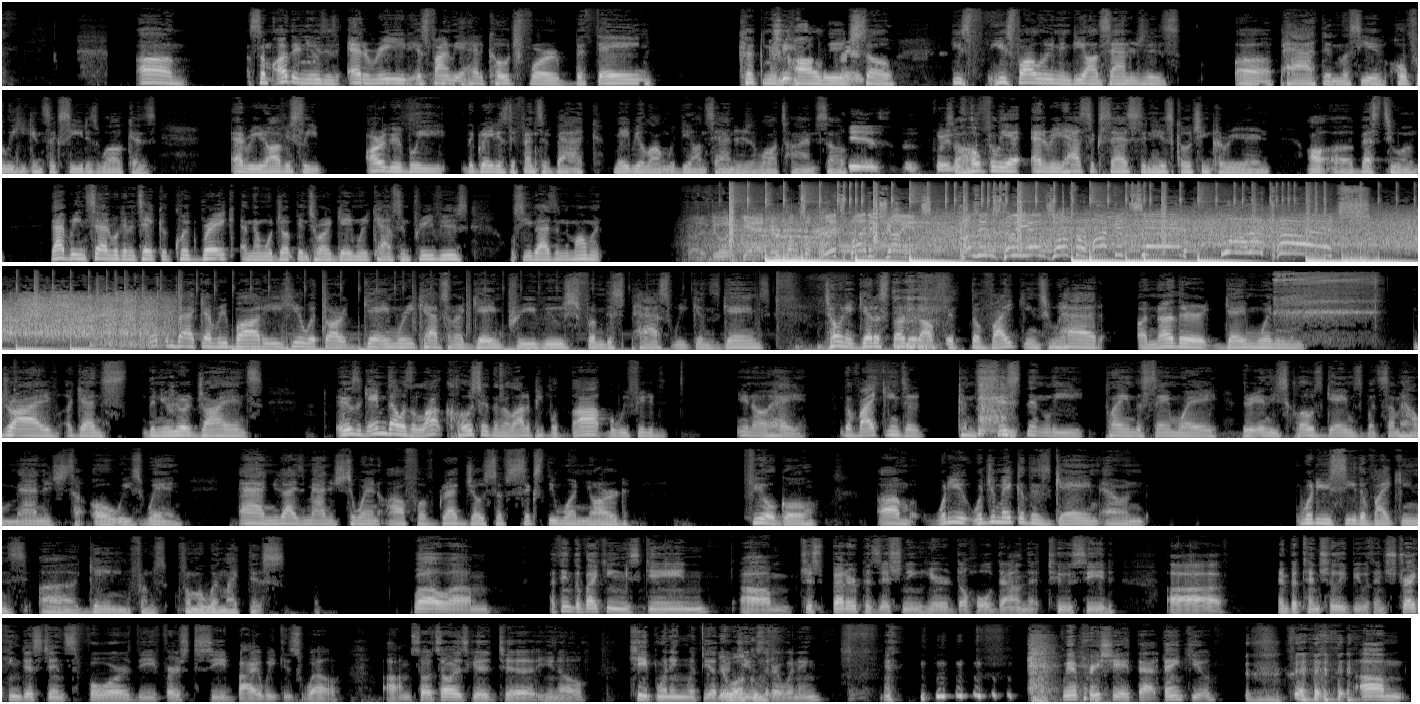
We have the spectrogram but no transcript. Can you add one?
Um, some other news is Ed Reed is finally a head coach for Bethane Cookman College. So he's he's following in Deion Sanders' uh path, and let's see if hopefully he can succeed as well. Because Ed Reed, obviously, arguably the greatest defensive back, maybe along with Deion Sanders of all time. So he is the greatest. so hopefully Ed Reed has success in his coaching career and all, uh, best to him. That being said, we're going to take a quick break and then we'll jump into our game recaps and previews. We'll see you guys in a moment. Trying to do it again. Here comes a blitz by the Giants. Cousins to the end zone for Hawkinson. Back, everybody. Here with our game recaps and our game previews from this past weekend's games. Tony, get us started off with the Vikings, who had another game winning drive against the New York Giants. It was a game that was a lot closer than a lot of people thought, but we figured, you know, hey, the Vikings are consistently playing the same way. They're in these close games, but somehow manage to always win and you guys managed to win off of Greg Joseph's 61 yard field goal. Um, what do you what you make of this game, and what do you see the Vikings uh, gaining from from a win like this? Well, um, I think the Vikings gain um, just better positioning here to hold down that two seed uh, and potentially be within striking distance for the first seed bye week as well. Um, so it's always good to you know keep winning with the other You're teams welcome. that are winning. we appreciate that. Thank you. Um,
